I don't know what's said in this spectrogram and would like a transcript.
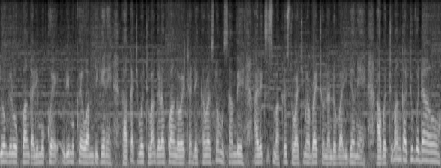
lyongera okubanga limukewa mbigere. Kakati bwe tubagala kubanga baitadde canvas n'omusambe alexis macresto wa timu ya brighton and ovalibione bwe tubanga tuvudaawo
